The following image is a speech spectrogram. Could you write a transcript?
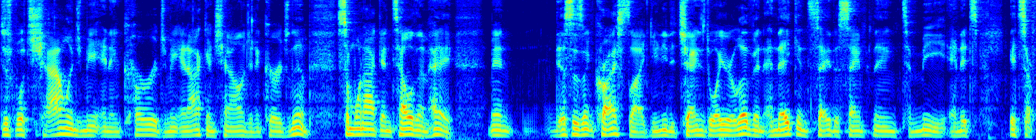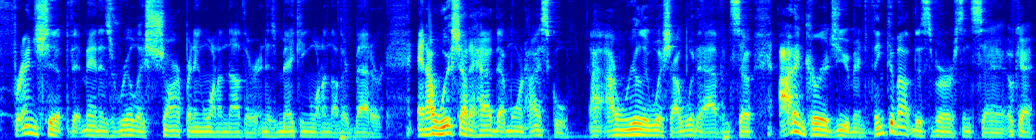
just will challenge me and encourage me, and I can challenge and encourage them. Someone I can tell them, hey, man, this isn't Christ-like. You need to change the way you're living, and they can say the same thing to me. And it's it's a friendship that man is really sharpening one another and is making one another better. And I wish I'd have had that more in high school. I, I really wish I would have. And so I'd encourage you, man, think about this verse and say, okay,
